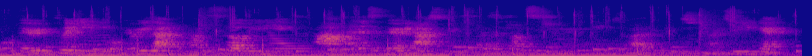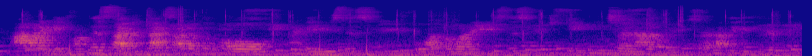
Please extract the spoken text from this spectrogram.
or very pretty or very like flowy. Um, and it's a very nice move as a transition move into other. Right? So you get, I want to get from this side to that side of the pole. I can use this move, or I want to use this move to get into another move. So I think it's very good.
